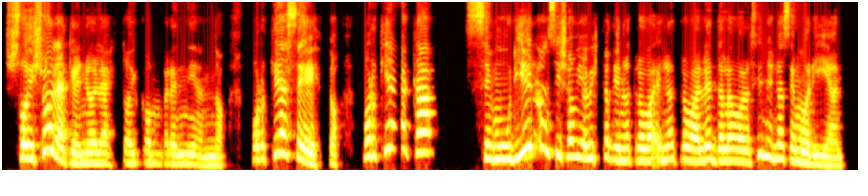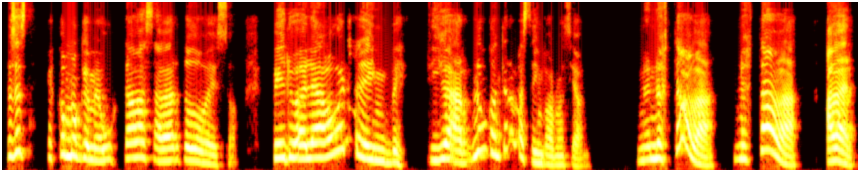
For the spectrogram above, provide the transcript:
Soy yo la que no la estoy comprendiendo. ¿Por qué hace esto? ¿Por qué acá se murieron si yo había visto que en otro, en otro ballet de Lago de los Cines no se morían. Entonces, es como que me gustaba saber todo eso. Pero a la hora de investigar, no encontraba esa información. No, no estaba, no estaba. A ver,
